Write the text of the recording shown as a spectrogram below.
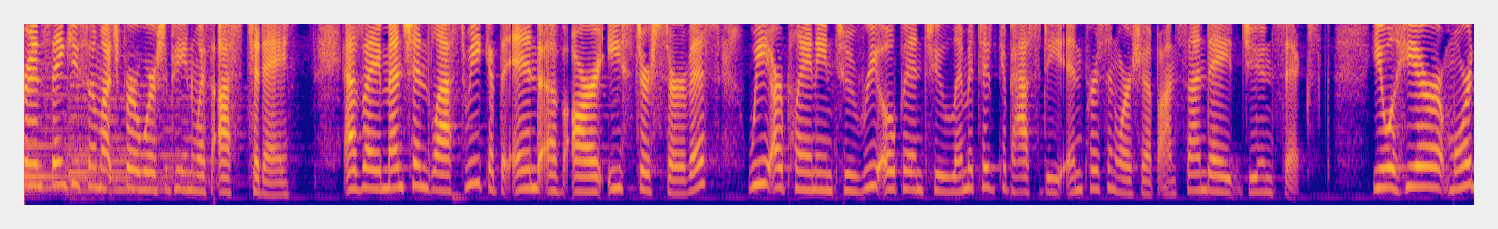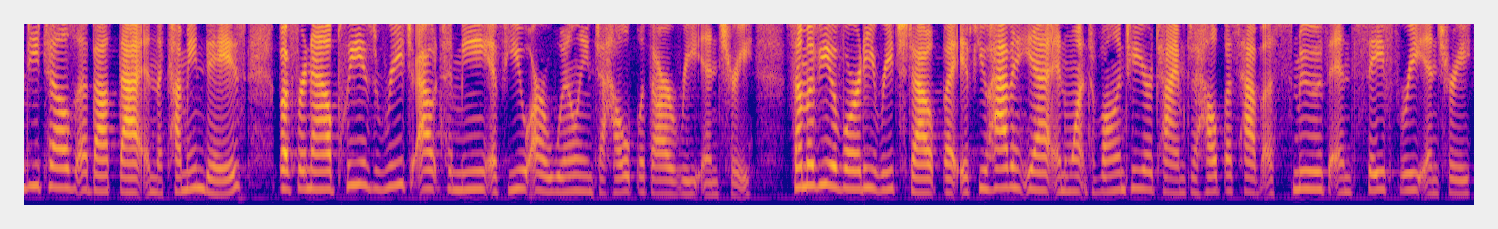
Friends, thank you so much for worshiping with us today. As I mentioned last week at the end of our Easter service, we are planning to reopen to limited capacity in person worship on Sunday, June 6th. You will hear more details about that in the coming days, but for now, please reach out to me if you are willing to help with our reentry. Some of you have already reached out, but if you haven't yet and want to volunteer your time to help us have a smooth and safe reentry,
